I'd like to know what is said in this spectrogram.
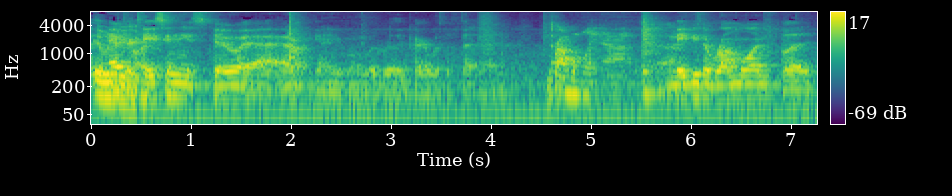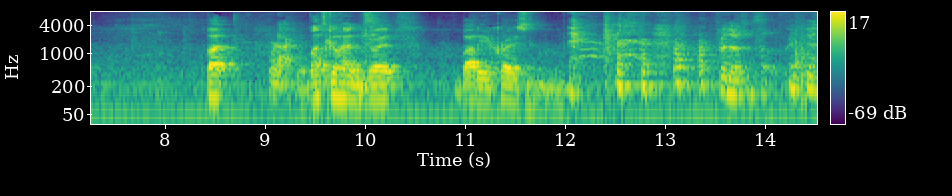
it would be after hard. tasting these two, I, I don't think anyone would really pair with the thin mint. Probably not. Yeah. Uh, Maybe the rum one, but But we're not going to. let's go ahead and enjoy it. Body of Christ. For those who celebrate.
